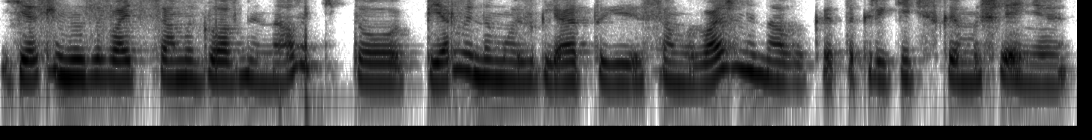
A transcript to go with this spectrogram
Если называть самые главные навыки, то первый, на мой взгляд, и самый важный навык– это критическое мышление,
